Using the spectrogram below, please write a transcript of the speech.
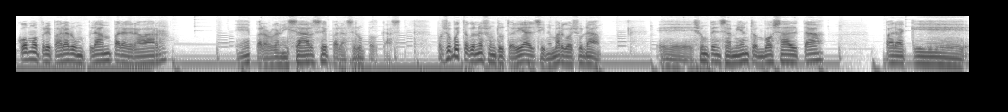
cómo preparar un plan para grabar, ¿eh? para organizarse, para hacer un podcast. Por supuesto que no es un tutorial, sin embargo es una eh, es un pensamiento en voz alta para que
